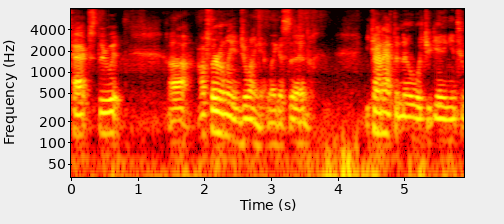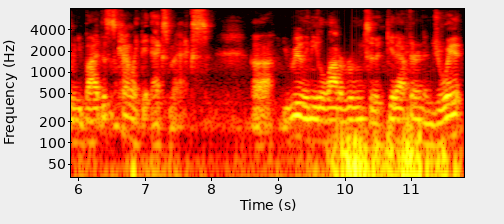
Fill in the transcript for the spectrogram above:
packs through it. Uh, I'm thoroughly enjoying it. Like I said, you kind of have to know what you're getting into when you buy it. This is kind of like the X-Maxx. Uh, you really need a lot of room to get out there and enjoy it.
